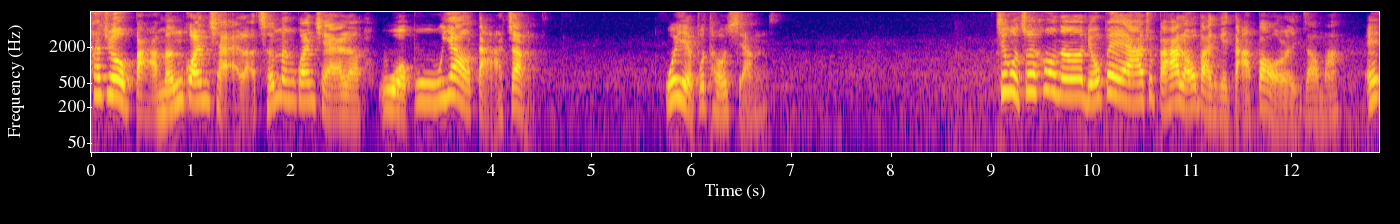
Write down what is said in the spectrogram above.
他就把门关起来了，城门关起来了，我不要打仗，我也不投降。结果最后呢，刘备啊就把他老板给打爆了，你知道吗？哎，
